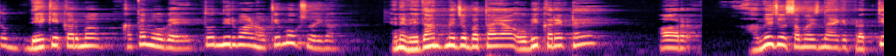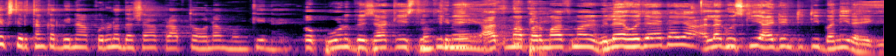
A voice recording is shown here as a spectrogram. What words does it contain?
तो देह के कर्म खत्म हो गए तो निर्वाण होके मोक्ष होएगा। यानी वेदांत में जो बताया वो भी करेक्ट है। और हमें जो समझना है कि प्रत्यक्ष तीर्थंकर बिना पूर्ण दशा प्राप्त होना मुमकिन है। तो पूर्ण दशा की स्थिति में आत्मा परमात्मा में विलय हो जाएगा या अलग उसकी आइडेंटिटी बनी रहेगी?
